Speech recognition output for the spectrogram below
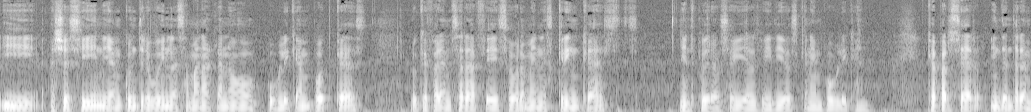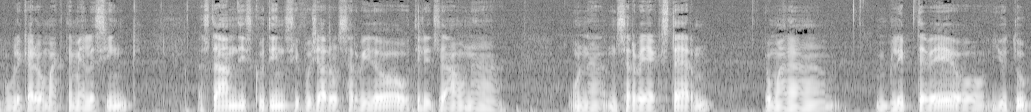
I això sí, anirem contribuint la setmana que no publiquem podcast. El que farem serà fer segurament screencasts i ens podreu seguir els vídeos que anem publicant. Que per cert, intentarem publicar-ho amb HTML5. Estàvem discutint si pujar-ho al servidor o utilitzar una, una, un servei extern, com ara Blip TV o YouTube.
